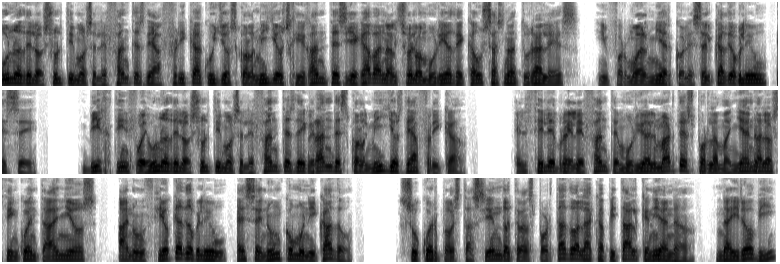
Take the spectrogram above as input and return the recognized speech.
Uno de los últimos elefantes de África cuyos colmillos gigantes llegaban al suelo murió de causas naturales, informó el miércoles el KWS. Big fue uno de los últimos elefantes de grandes colmillos de África. El célebre elefante murió el martes por la mañana a los 50 años, anunció KWS en un comunicado. Su cuerpo está siendo transportado a la capital keniana, Nairobi,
